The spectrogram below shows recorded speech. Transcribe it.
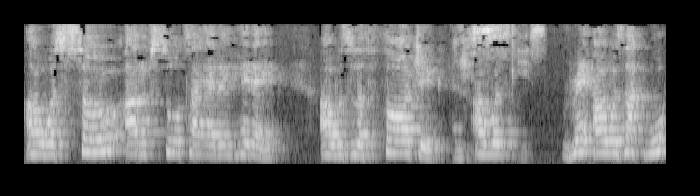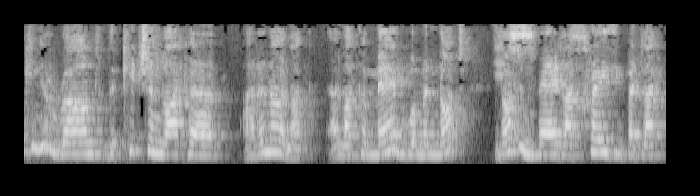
I was so out of sorts. I had a headache. I was lethargic. Yes, I was, yes. re- I was like walking around the kitchen like a, I don't know, like, like a mad woman, not, not mad like crazy, but like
